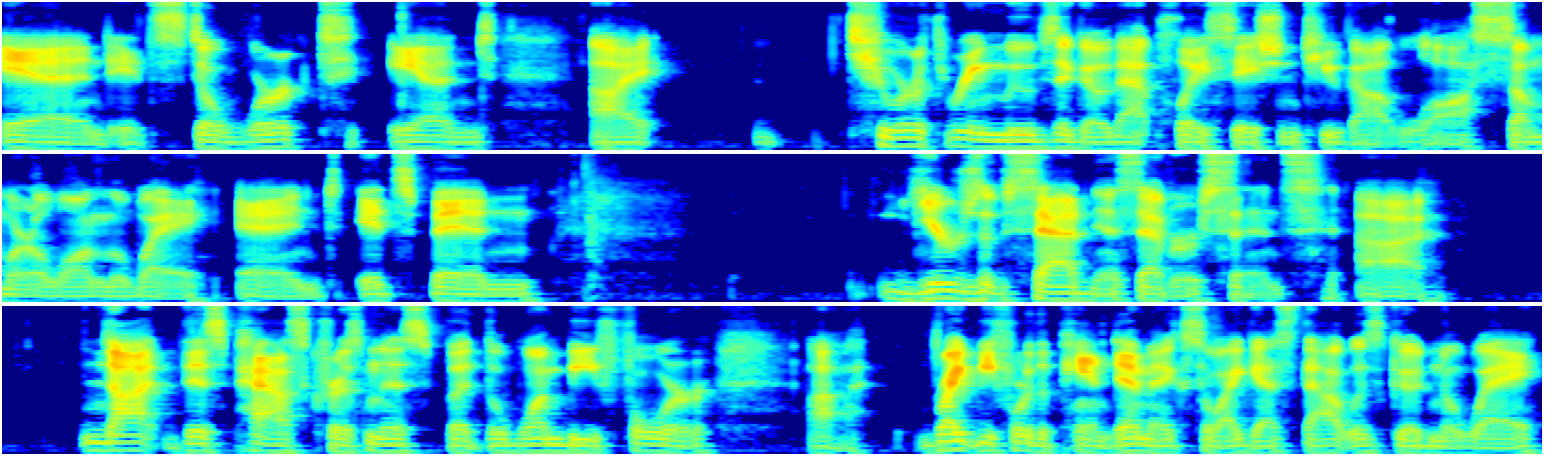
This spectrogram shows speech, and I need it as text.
and it still worked. And I, two or three moves ago, that PlayStation 2 got lost somewhere along the way, and it's been years of sadness ever since. Uh, not this past Christmas, but the one before. Uh, right before the pandemic, so I guess that was good in a way.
